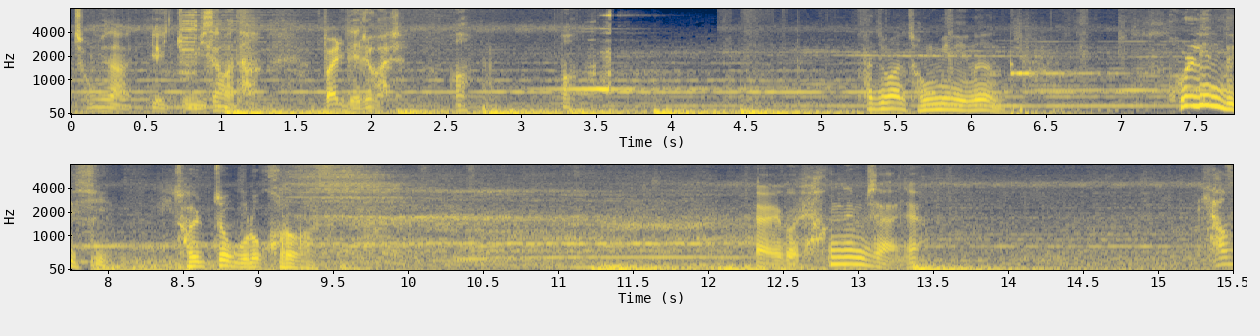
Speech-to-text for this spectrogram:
정민아, 여기 좀 이상하다. 빨리 내려가자. 어? 하지만 정민이는 홀린 듯이 절 쪽으로 걸어갔습니다. 야 이거 향 냄새 아니야? 향?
